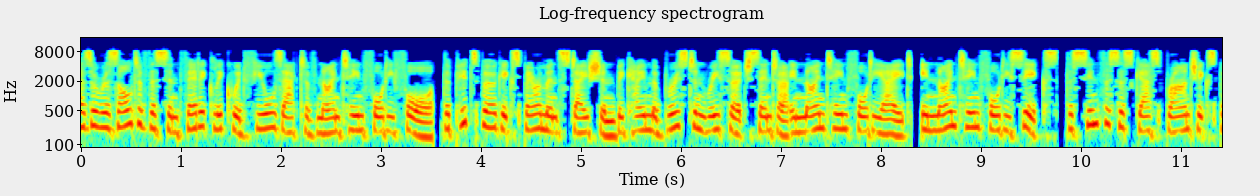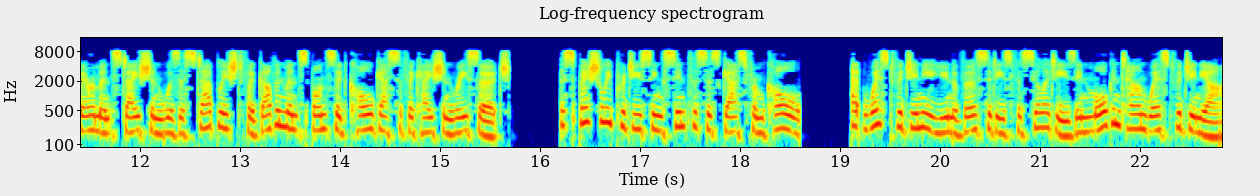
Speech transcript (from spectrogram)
As a result of the Synthetic Liquid Fuels Act of 1944, the Pittsburgh Experiment Station became the Bruceton Research Center in 1948. In 1946, the Synthesis Gas Branch Experiment Station was established for government sponsored coal gasification research especially producing synthesis gas from coal at West Virginia University's facilities in Morgantown, West Virginia.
